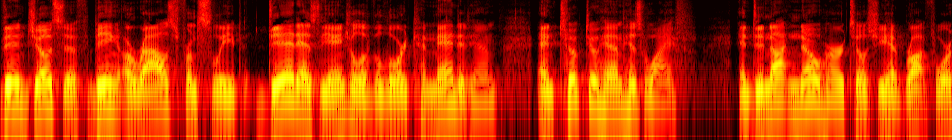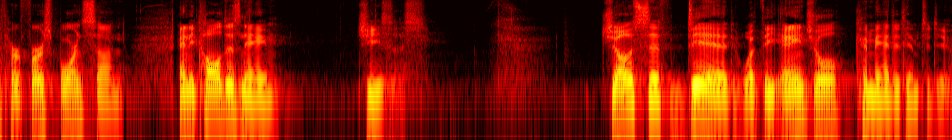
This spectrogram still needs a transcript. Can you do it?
Then Joseph, being aroused from sleep, did as the angel of the Lord commanded him, and took to him his wife, and did not know her till she had brought forth her firstborn son, and he called his name Jesus. Joseph did what the angel commanded him to do.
